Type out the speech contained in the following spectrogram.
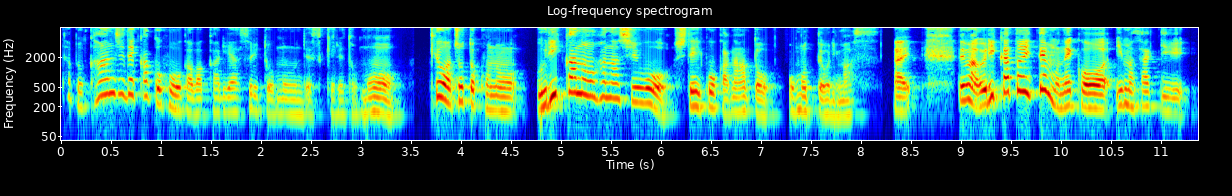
多分漢字で書く方がわかりやすいと思うんですけれども、今日はちょっとこのウリ科のお話をしていこうかなと思っております。はい。で、まあ、ウリ科といってもね、こう、今さっき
